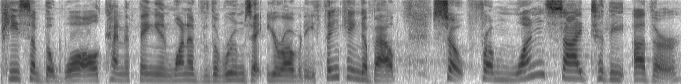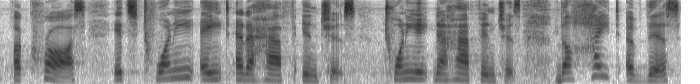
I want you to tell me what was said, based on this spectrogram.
piece of the wall kind of thing in one of the rooms that you're already thinking about. So from one side to the other across, it's 28 and a half inches. 28 and a half inches. The height of this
